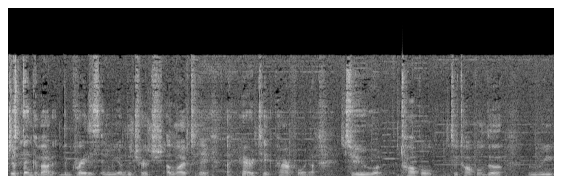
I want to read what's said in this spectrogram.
Just think about it, the greatest enemy of the church alive today, a heretic powerful enough to topple to topple the re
